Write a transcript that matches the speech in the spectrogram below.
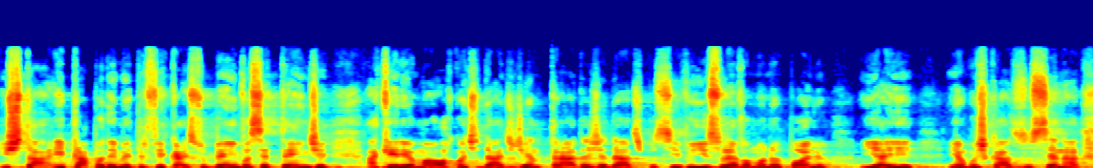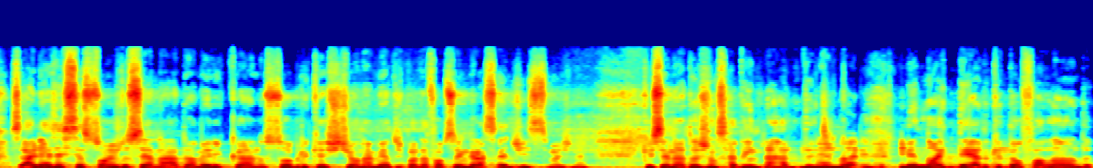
está. E para poder metrificar isso bem, você tende a querer a maior quantidade de entradas de dados possível. E isso leva ao monopólio, e aí, em alguns casos, o Senado. Aliás, as sessões do Senado americano sobre o questionamento de plataformas são engraçadíssimas, né? Que os senadores não sabem nada. Menor, de, ideia. menor ideia do que estão falando.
